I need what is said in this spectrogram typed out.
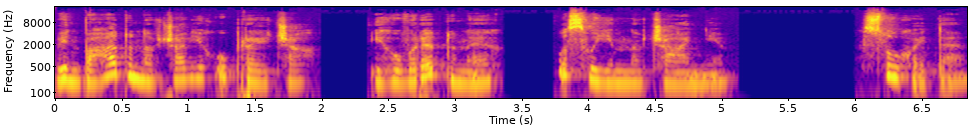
Він багато навчав їх у притчах і говорив до них у своїм навчанні. Слухайте,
